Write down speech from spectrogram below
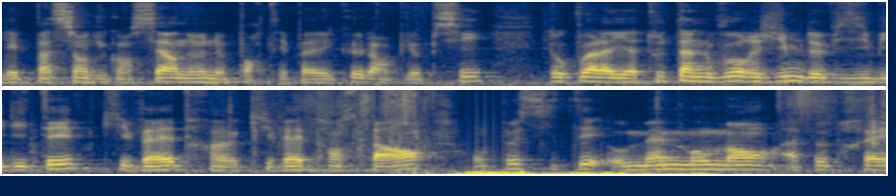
les patients du cancer, eux, ne portaient pas avec eux leur biopsie. Donc voilà, il y a tout un nouveau régime de visibilité qui va être, qui va être transparent. On peut citer au même moment à peu près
